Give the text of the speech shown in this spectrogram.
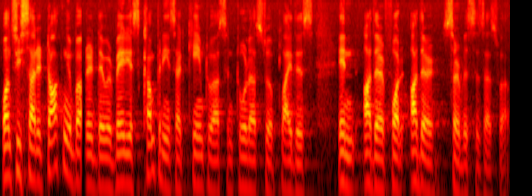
Once we started talking about it, there were various companies that came to us and told us to apply this in other, for other services as well.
